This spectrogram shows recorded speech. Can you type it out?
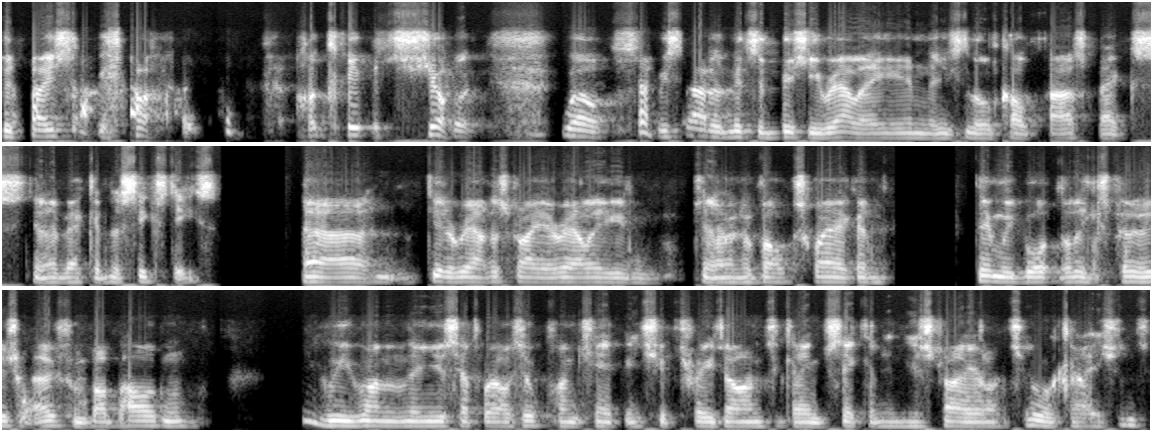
but basically, I'll keep it short. Well, we started Mitsubishi Rally in these little Colt fastbacks, you know, back in the 60s. Uh, did around Australia Rally, you know, in a Volkswagen. Then we bought the Lynx Peugeot from Bob Holden. We won the New South Wales Hill Championship three times and came second in the Australia on two occasions.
